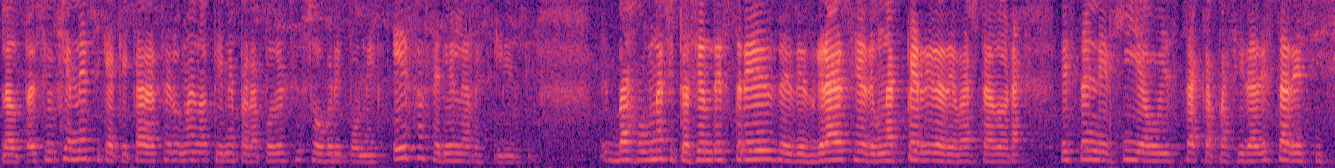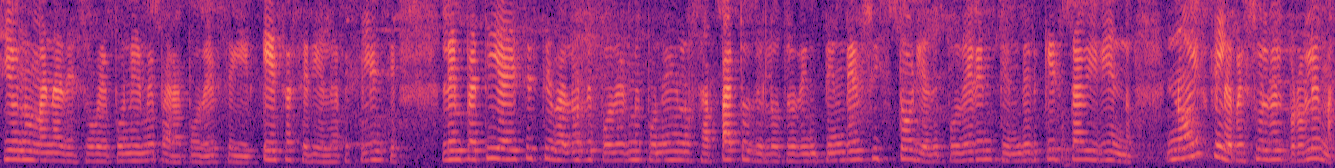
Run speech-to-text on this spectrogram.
la dotación genética que cada ser humano tiene para poderse sobreponer. Esa sería la resiliencia. Bajo una situación de estrés, de desgracia, de una pérdida devastadora, esta energía o esta capacidad, esta decisión humana de sobreponerme para poder seguir. Esa sería la resiliencia. La empatía es este valor de poderme poner en los zapatos del otro, de entender su historia, de poder entender qué está viviendo. No es que le resuelva el problema,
